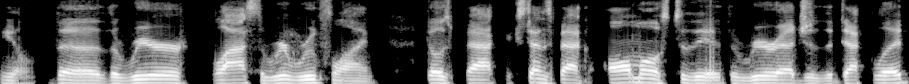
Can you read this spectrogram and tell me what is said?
you know the the rear glass the rear roof line goes back extends back almost to the the rear edge of the deck lid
